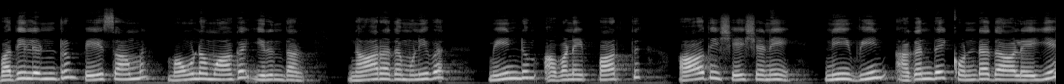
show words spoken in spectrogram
பதிலென்றும் பேசாமல் மௌனமாக இருந்தான். நாரத முனிவர் மீண்டும் அவனை பார்த்து ஆதிசேஷனே நீ வீண் அகந்தை கொண்டதாலேயே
